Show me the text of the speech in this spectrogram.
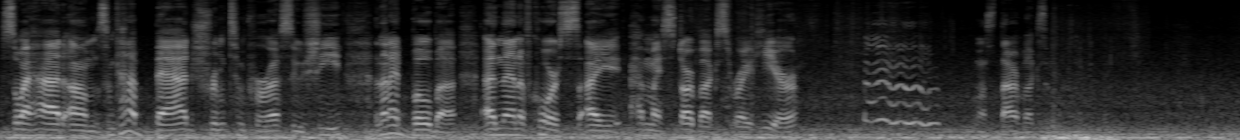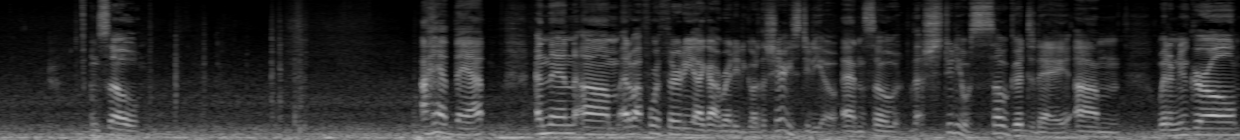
So I had um, some kind of bad shrimp tempura sushi, and then I had boba, and then of course I have my Starbucks right here. My Starbucks. And so I had that, and then um, at about 4:30 I got ready to go to the Shari Studio, and so that studio was so good today. Um, we had a new girl,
